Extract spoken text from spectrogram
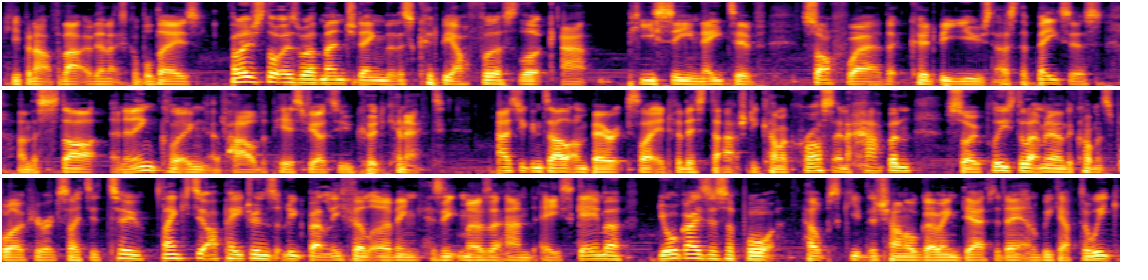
keep an eye out for that over the next couple days. But I just thought it was worth mentioning that this could be our first look at PC native software that could be used as the basis and the start and an inkling of how the PSVR 2 could connect. As you can tell, I'm very excited for this to actually come across and happen, so please do let me know in the comments below if you're excited too. Thank you to our patrons, Luke Bentley, Phil Irving, Hazik Mirza, and Ace Gamer. Your guys' support helps keep the channel going day after day and week after week,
